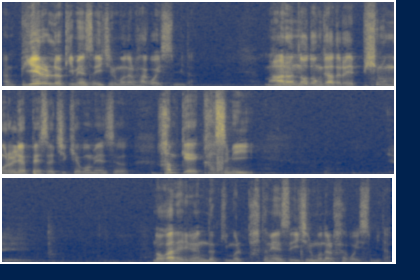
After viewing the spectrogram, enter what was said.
난 비애를 느끼면서 이 질문을 하고 있습니다. 많은 노동자들의 피눈물을 옆에서 지켜보면서 함께 가슴이 녹아내리는 느낌을 받으면서 이 질문을 하고 있습니다.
